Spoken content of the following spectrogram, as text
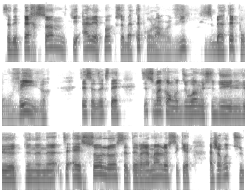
c'est des personnes qui, à l'époque, se battaient pour leur vie. Ils se battaient pour vivre. Tu sais, C'est-à-dire que c'était. Souvent quand on dit Ouais, monsieur des luttes. Tu sais, ça, là, c'était vraiment là, c'est que à chaque fois que tu,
